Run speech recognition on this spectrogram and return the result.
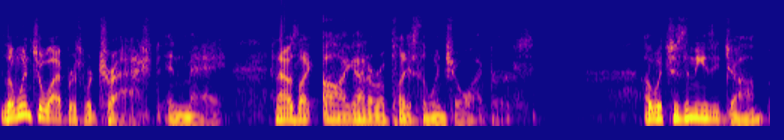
the windshield wipers were trashed in May, and I was like, oh, I got to replace the windshield wipers, uh, which is an easy job.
